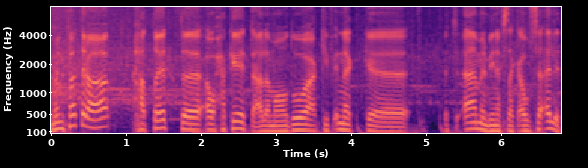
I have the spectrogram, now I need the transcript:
من فترة حطيت أو حكيت على موضوع كيف إنك آه، تآمن بنفسك أو سألت.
